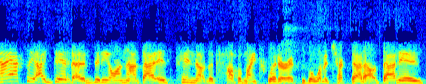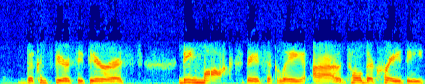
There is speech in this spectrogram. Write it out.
And I actually I did a video on that. That is pinned at the top of my Twitter if people want to check that out. That is the conspiracy theorists being mocked, basically, uh, told they're crazy,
